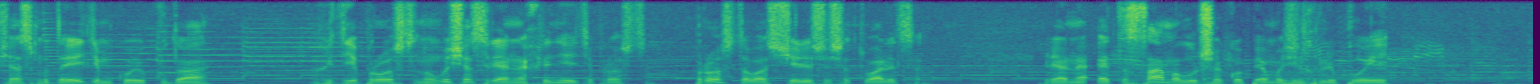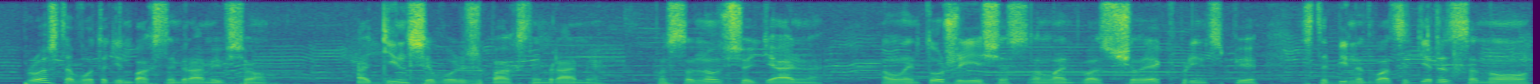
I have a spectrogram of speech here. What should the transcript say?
Сейчас мы доедем кое-куда. Где просто... Ну вы сейчас реально охренеете просто. Просто у вас челюсть сейчас отвалится. Реально, это самая лучшая копия Amazing Roleplay. Просто вот один баг с номерами и все один всего лишь баг с номерами. В остальном все идеально. Онлайн тоже есть сейчас, онлайн 20 человек, в принципе, стабильно 20 держится, но,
